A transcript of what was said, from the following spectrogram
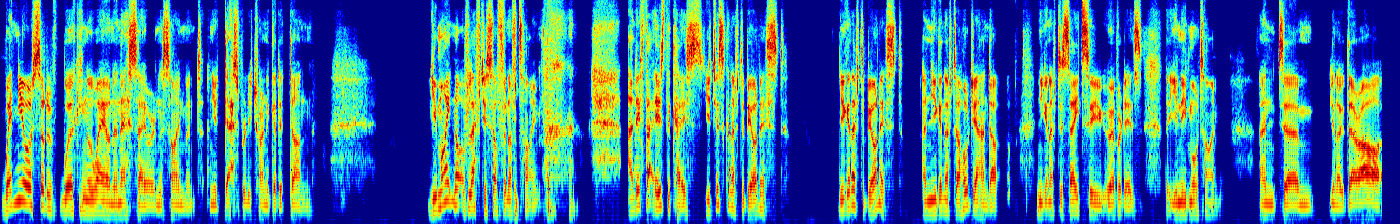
when you're sort of working away on an essay or an assignment and you're desperately trying to get it done, you might not have left yourself enough time. and if that is the case, you're just going to have to be honest. You're going to have to be honest and you're going to have to hold your hand up and you're going to have to say to whoever it is that you need more time and um, you know there are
